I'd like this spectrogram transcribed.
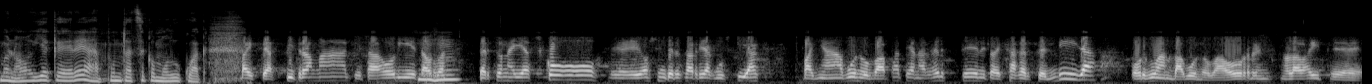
bueno, hoiek ere apuntatzeko modukoak. bai, ze azpitramak eta hori, eta orduan, pertsonai asko, e, oso interesgarriak guztiak, baina, bueno, ba, batean agertzen eta desagertzen dira, orduan, ba, bueno, ba, horren nolabait, e,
